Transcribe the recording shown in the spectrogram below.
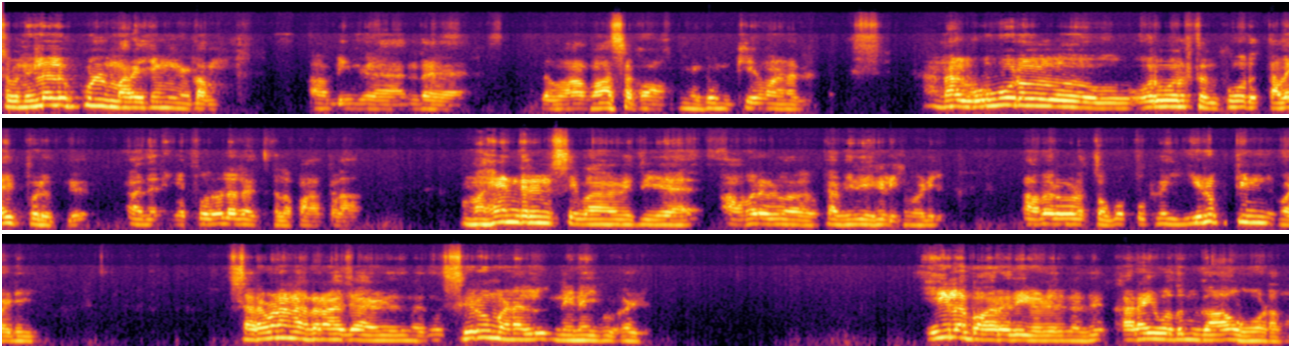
ஸோ நிழலுக்குள் மறையும் நிலம் அப்படிங்கிற அந்த இந்த வா- வாசகம் மிக முக்கியமானது. ஆனால் ஒவ்வொரு ஒரு ஒருத்தருக்கும் ஒரு தலைப்பு இருக்கு. அதை நீங்க பொருளரத்துல பார்க்கலாம். மகேந்திரன் சிவா எழுதிய அவரோட கவிதைகளின் வழி அவரோட தொகுப்புக்கு இருப்பின் வழி சரவண நடராஜா எழுதினது சிறுமணல் நினைவுகள் ஈலபாரதி எழுதினது கரை ஒதுங்கா ஓடம்.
